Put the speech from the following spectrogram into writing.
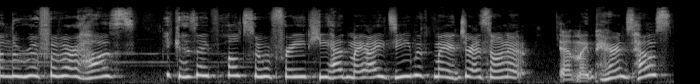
on the roof of our house because I felt so afraid he had my ID with my address on it at my parents' house.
